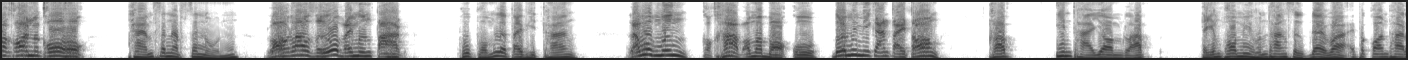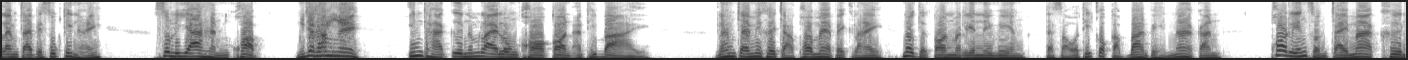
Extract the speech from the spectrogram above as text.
ประกรณ์มันโกหกแถมสนับสนุน หลอกเล่าสือว่าไปเมืองตาก พวกผมเลยไปผิดทาง แล้วพวกมึงก็คาบเอามาบอกกู โดยไม่มีการไต่ตอง ครับ อินถายอมรับ แต่ยังพอมีหนทางสืบได้ว่าไอ้ประกรณ์พาแรมใจไปซุกที่ไหน สุริยาหันขวับมึงจะทำไง อินถากลืนน้ำลายลงคอก่อนอธิบาย แรมใจไม่เคยจากพ่อแม่ไปไกล นอกจากตอนมาเรียนในเวียง แต่เสาร์อาทิตย์ก็กลับบ้านไปเห็นหน้ากัน พ่อเลี้ยงสนใจมากขึ้น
